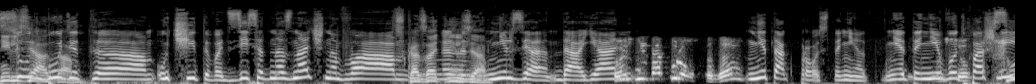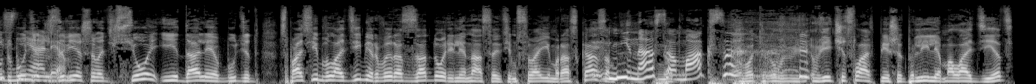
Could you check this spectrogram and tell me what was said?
нельзя, суд будет э, учитывать. Здесь однозначно в... Сказать э, нельзя. Нельзя, да. Я... То есть не так просто, да? Не так просто, нет. Это не Ну, вот всё. пошли Суд и будет взвешивать все, и далее будет... Спасибо, Владимир, вы раззадорили нас этим своим рассказом. Не нас, а Вот. Макса. Вот Вячеслав пишет, Лиля молодец.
